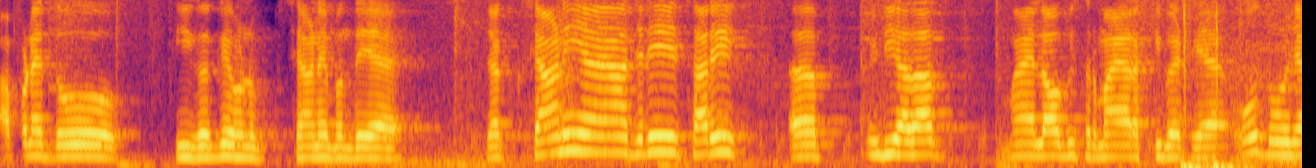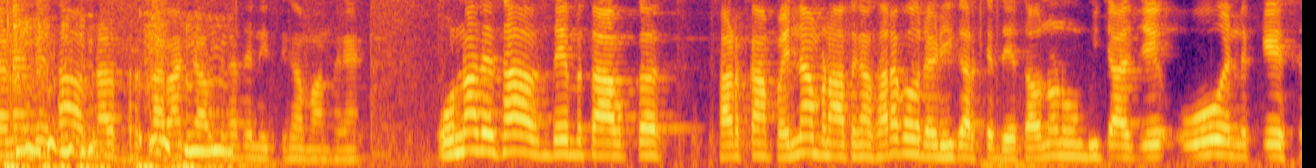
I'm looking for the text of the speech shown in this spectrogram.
ਆਪਣੇ ਦੋ, ਕੀ ਗੱਗੇ ਹੁਣ ਸਿਆਣੇ ਬੰਦੇ ਆ, ਜਾਂ ਸਿਆਣੀ ਆ, ਜਿਹੜੀ ਸਾਰੀ ਇੰਡੀਆ ਦਾ ਮੈਂ ਲਓ ਵੀ ਸਰਮਾਇਆ ਰੱਖੀ ਬੈਠੇ ਆ, ਉਹ ਦੋ ਜਣਿਆਂ ਦੇ ਹਿਸਾਬ ਨਾਲ ਸਰਕਾਰਾਂ ਚੱਲਦੀਆਂ ਤੇ ਨੀਤੀਆਂ ਬਣਦੀਆਂ। ਉਹਨਾਂ ਦੇ ਹਿਸਾਬ ਦੇ ਮੁਤਾਬਕ ਸੜਕਾਂ ਪਹਿਲਾਂ ਬਣਾਤੀਆਂ, ਸਾਰਾ ਕੁਝ ਰੈਡੀ ਕਰਕੇ ਦੇਤਾ ਉਹਨਾਂ ਨੂੰ ਵੀ ਚੱਲ ਜੇ ਉਹ ਇਨ ਕੇਸ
